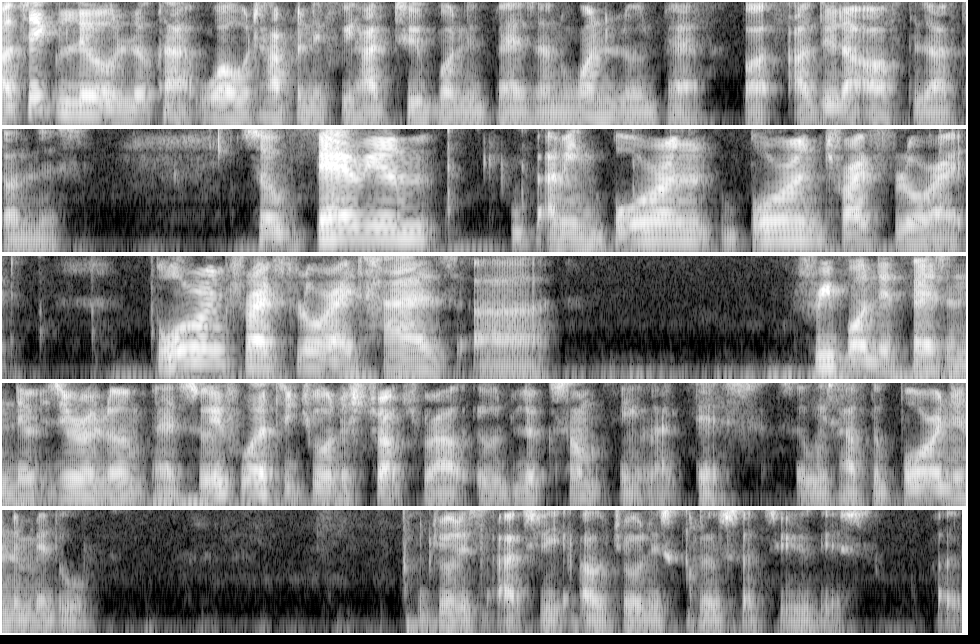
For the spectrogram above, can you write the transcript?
I'll take a little look at what would happen if we had two bonded pairs and one lone pair, but I'll do that after I've done this. So barium, I mean boron, boron trifluoride. Boron trifluoride has uh, three bonded pairs and zero lone pairs. So if we were to draw the structure out, it would look something like this. So we'd have the boron in the middle. I'll draw this actually, I'll draw this closer to this. Uh,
